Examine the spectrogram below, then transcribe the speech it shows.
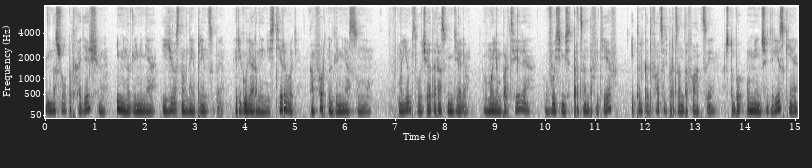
не нашел подходящую именно для меня ее основные принципы. Регулярно инвестировать комфортную для меня сумму. В моем случае это раз в неделю. В моем портфеле 80% ETF и только 20% акций, чтобы уменьшить риски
